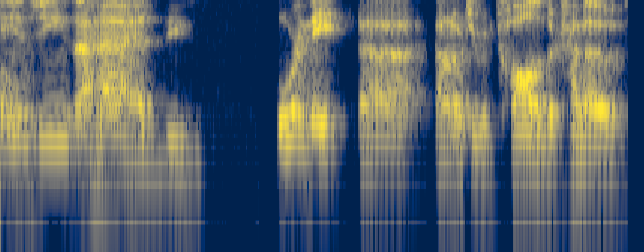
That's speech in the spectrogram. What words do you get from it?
tangines, I had these ornate, uh, I don't know what you would call them. They're kind of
